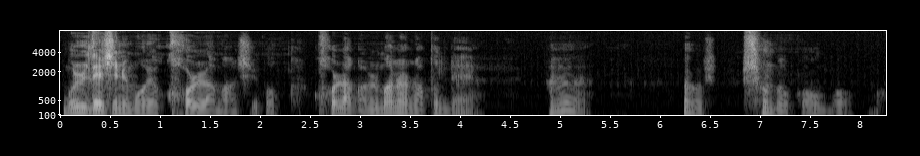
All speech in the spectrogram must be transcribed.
물 대신에 뭐요? 콜라 마시고. 콜라가 얼마나 나쁜데. 네. 술 먹고, 뭐, 뭐.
